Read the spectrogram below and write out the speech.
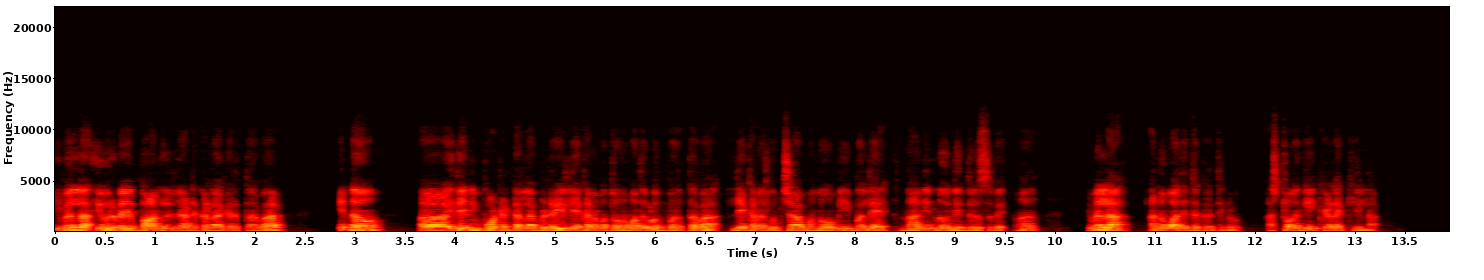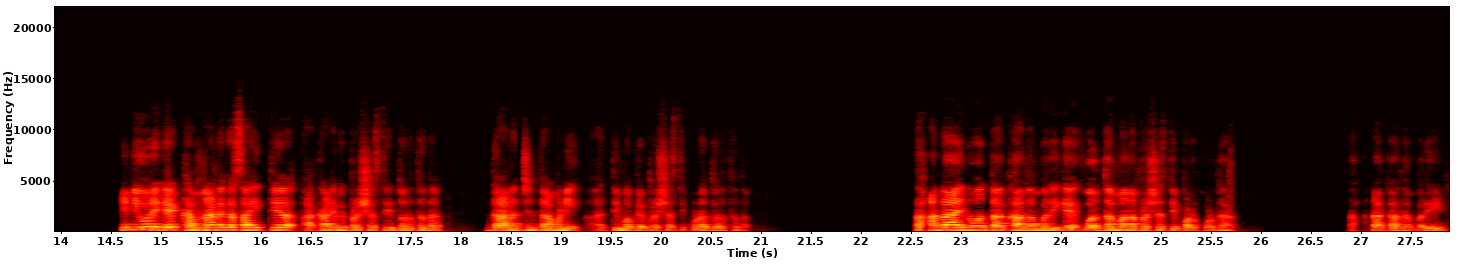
ಇವೆಲ್ಲ ಇವರವೇ ಬಾನುಲಿ ನಾಟಕಗಳಾಗಿರ್ತಾವ. ಇನ್ನು ಇದೇನ್ ಇಂಪಾರ್ಟೆಂಟ್ ಅಲ್ಲ ಬಿಡ್ರಿ, ಲೇಖನ ಮತ್ತು ಅನುವಾದಗಳು ಅಂತ ಬರ್ತಾವ. ಲೇಖನ ಗುಚ್ಛ, ಮನೋಮಿ, ಬಲೆ, ನಾನಿನ್ನು ನಿದ್ರಿಸುವೆ. ಇವೆಲ್ಲ ಅನುವಾದಿತ ಕೃತಿಗಳು. ಅಷ್ಟವಾಗಿ ಕೇಳಕ್ಕಿಲ್ಲ. ಇನ್ನು ಇವರಿಗೆ ಕರ್ನಾಟಕ ಸಾಹಿತ್ಯ ಅಕಾಡೆಮಿ ಪ್ರಶಸ್ತಿ ದೊರೆತದ ದಾನ ಚಿಂತಾಮಣಿ ಅತ್ತಿಮಬ್ಬೆ ಪ್ರಶಸ್ತಿ ಕೂಡ ದೊರೆತದ ಸಹನಾ ಎನ್ನುವಂತ ಕಾದಂಬರಿಗೆ ವರ್ಧಮಾನ ಪ್ರಶಸ್ತಿ ಪಡ್ಕೊಂಡಾರ. ಸಹನಾ ಕಾದಂಬರಿ,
